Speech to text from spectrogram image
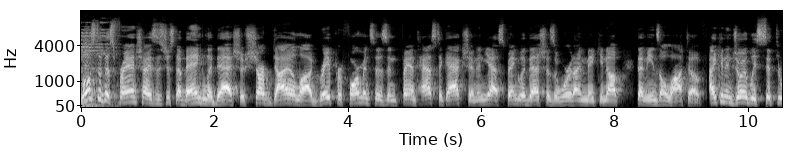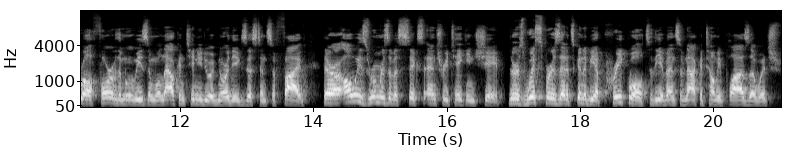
Most of this franchise is just a Bangladesh of sharp dialogue, great performances, and fantastic action. And yes, Bangladesh is a word I'm making up that means a lot of. I can enjoyably sit through all four of the movies and will now continue to ignore the existence of five. There are always rumors of a sixth entry taking shape. There's whispers that it's going to be a prequel to the events of Nakatomi Plaza, which,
